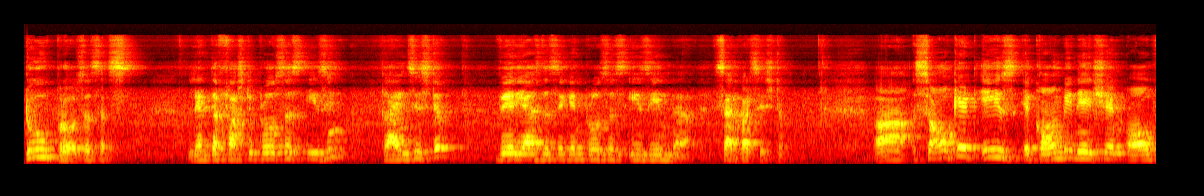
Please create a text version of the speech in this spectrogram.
two processes. Let the first process is in client system whereas the second process is in the server system. Uh, socket is a combination of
